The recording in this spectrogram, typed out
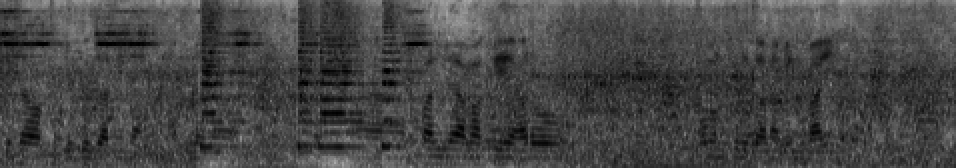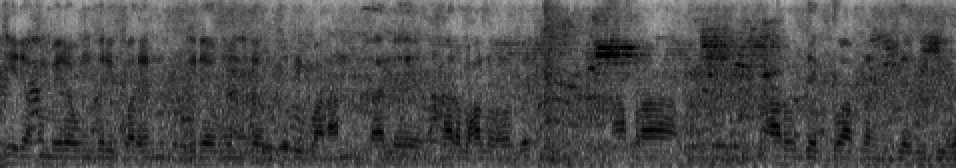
সেটা অতটুকু জানি না। আপনারা পারলে আমাকে আরও কমেন্ট করে জানাবেন ভাই। এরকম এরকম করে করেন, এরকম এরকম করে বানান, তাহলে আরও ভালো হবে। আমরা আরও দেখব আপনার ভিডিও।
